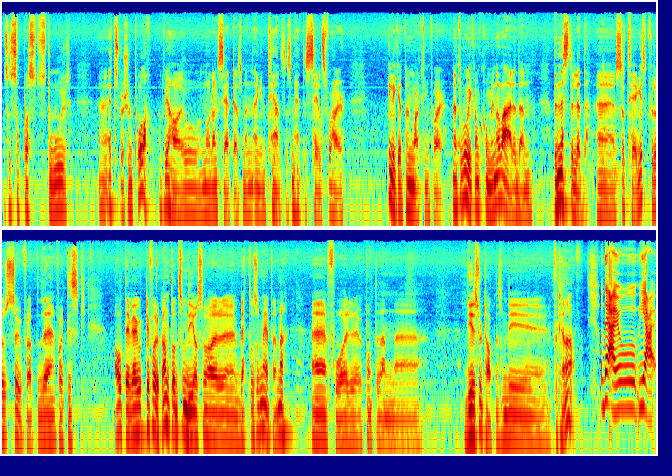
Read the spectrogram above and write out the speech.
altså såpass stor eh, etterspørsel på. Da. At vi har jo nå lansert det som en egen tjeneste som heter Sales for Hire. I likhet med Marketing for Hire. Nettopp hvor vi kan komme inn og være den, det neste leddet. Eh, strategisk for å sørge for at det faktisk Alt det vi har gjort i forkant, og som de også har eh, bedt oss om å hjelpe dem med, eh, får på en måte den eh, de resultatene som de fortjener. da. Og det er jo, er,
